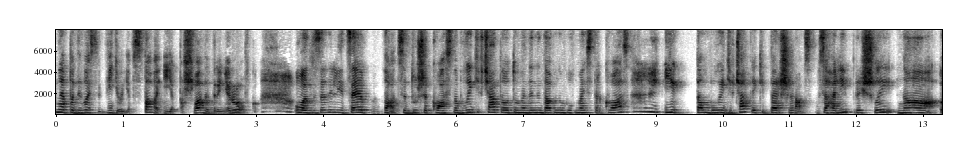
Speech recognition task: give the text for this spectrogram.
Ну, я подивилася відео, я встала і я пішла на тренування. От, взагалі, це, да, це дуже класно. Були дівчата, от у мене недавно був майстер-клас, і там були дівчата, які перший раз взагалі прийшли на е,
